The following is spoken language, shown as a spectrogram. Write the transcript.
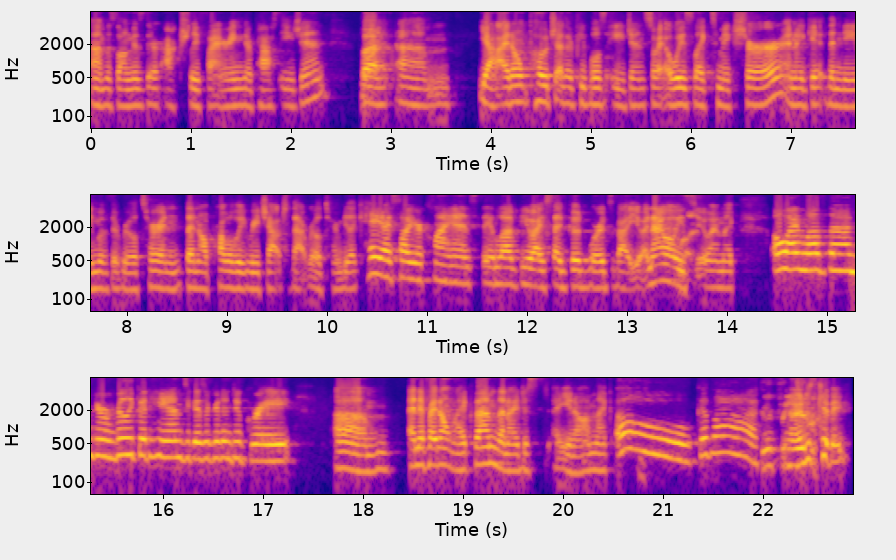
um, as long as they're actually firing their past agent. But um, yeah, I don't poach other people's agents. So I always like to make sure and I get the name of the realtor and then I'll probably reach out to that realtor and be like, hey, I saw your clients. They loved you. I said good words about you. And I always right. do. I'm like, oh, I love them. You're in really good hands. You guys are going to do great. Um, and if I don't like them, then I just, you know, I'm like, oh, good luck. Good for you. I'm just kidding.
